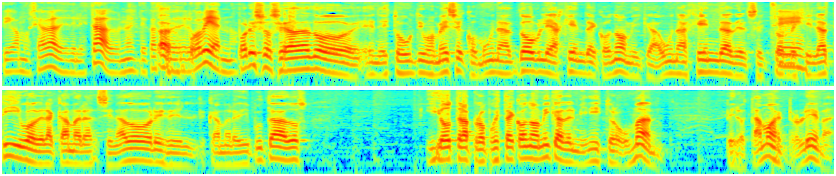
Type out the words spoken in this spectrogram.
digamos, se haga desde el Estado, ¿no? en este caso desde el gobierno. Por eso se ha dado en estos últimos meses como una doble agenda económica, una agenda del sector legislativo, de la Cámara de Senadores, de la Cámara de Diputados y otra propuesta económica del ministro Guzmán. Pero estamos en problema.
